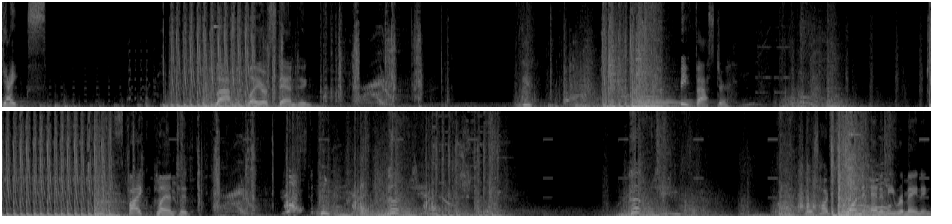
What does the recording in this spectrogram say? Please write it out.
Yikes. Last player standing. Be faster. Spike planted. No charge. One enemy remaining.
